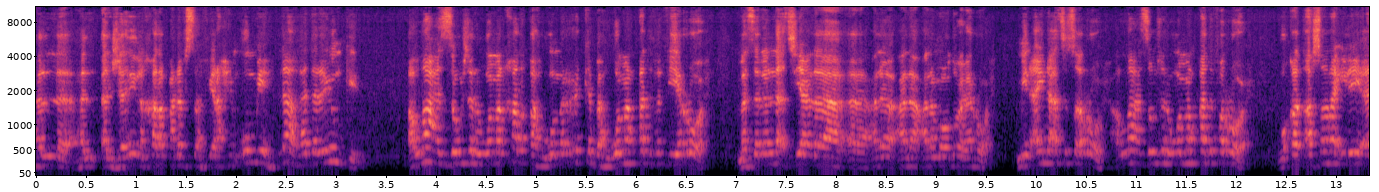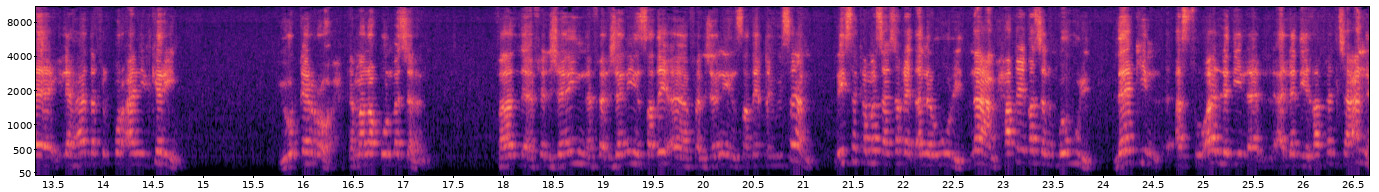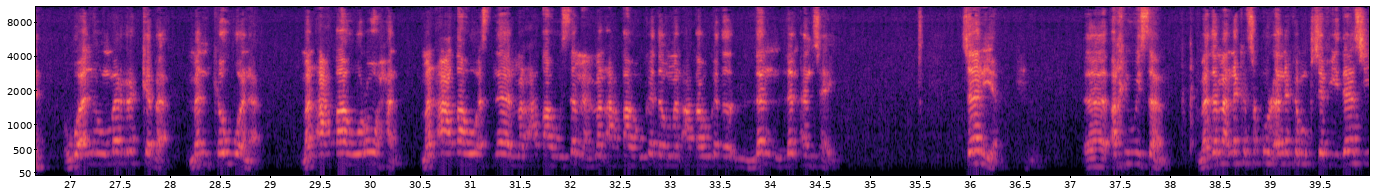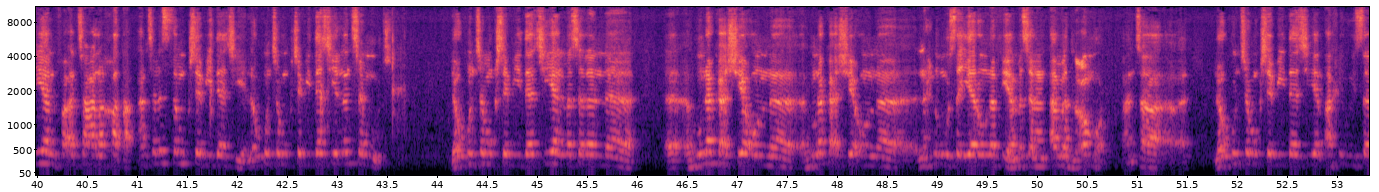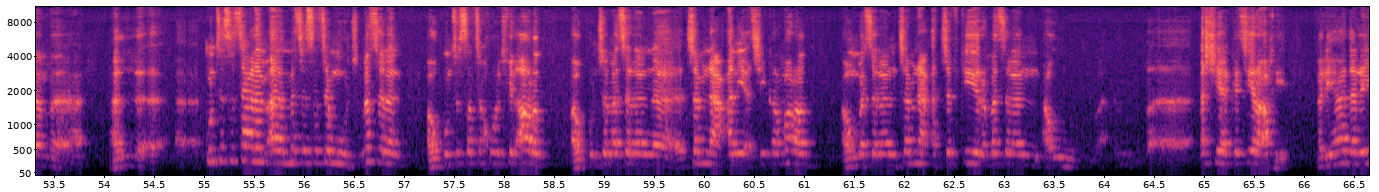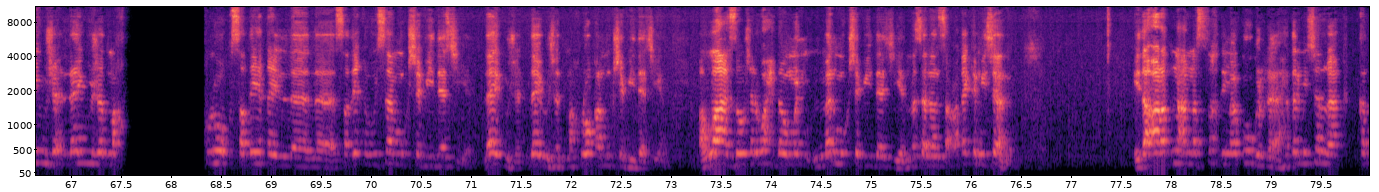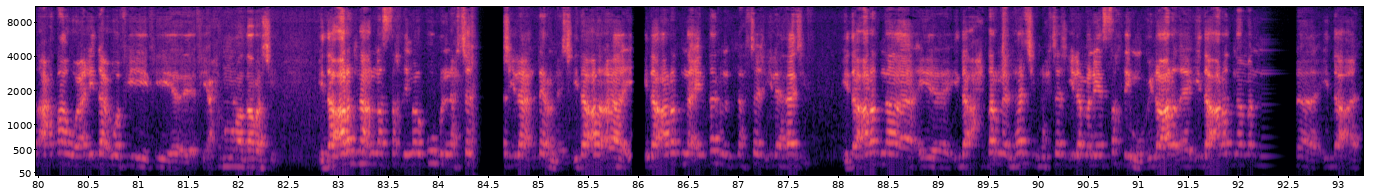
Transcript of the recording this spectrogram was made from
هل هل الجنين خلق نفسه في رحم أمه؟ لا هذا لا يمكن. الله عز وجل هو من خلقه هو من ركبه هو من قذف فيه الروح. مثلا نأتي على على على على موضوع الروح. من أين اتت الروح؟ الله عز وجل هو من قذف الروح. وقد أشار إلى إلى هذا في القرآن الكريم. يلقي الروح كما نقول مثلا. فالجنين فالجنين صديق فالجنين صديقي وسام ليس كما تعتقد أنه ولد، نعم حقيقة هو ولد، لكن السؤال الذي الذي غفلت عنه هو أنه من ركب، من كون، من أعطاه روحا، من أعطاه أسنان، من أعطاه سمع، من أعطاه كذا؟ ومن أعطاه كذا؟ لن لن أنتهي. ثانيا آه، أخي وسام. ما دام أنك تقول أنك مكتفي ذاتيا فأنت على خطأ، أنت لست مكتفي ذاتيا، لو كنت مكتفي ذاتيا لن تموت. لو كنت مكتفي ذاتيا مثلا هناك أشياء هناك أشياء نحن مسيرون فيها. مثلا أمد العمر. أنت لو كنت مكتفي ذاتيا أخي وسام هل كنت ستعلم متى ستموت؟ مثلا أو كنت ستخلد في الأرض أو كنت مثلا تمنع أن يأتيك المرض أو مثلا تمنع التفكير مثلا أو أشياء كثيرة أخي. فلهذا لا يوجد لا يوجد مخلوق صديقي صديقي وسام مكتفي ذاتيا لا يوجد لا يوجد مخلوق مكتفي ذاتيا الله عز وجل وحده من من مكتفي ذاتيا مثلا سأعطيك مثال. إذا أردنا أن نستخدم جوجل هذا المثال قد أعطاه علي دعوة في في في أحد مناظراته إذا أردنا أن نستخدم جوجل نحتاج إلى إنترنت. إذا إذا أردنا إنترنت نحتاج إلى هاتف. إذا اردنا إذا أحضرنا الهاتف نحتاج إلى من يستخدمه. إذا إذا أردنا من إذا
